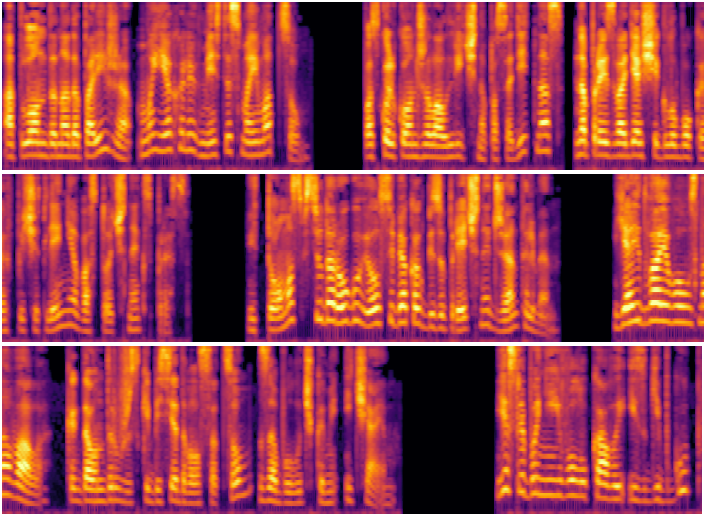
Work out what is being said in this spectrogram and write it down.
От Лондона до Парижа мы ехали вместе с моим отцом, поскольку он желал лично посадить нас на производящий глубокое впечатление Восточный экспресс. И Томас всю дорогу вел себя как безупречный джентльмен, я едва его узнавала, когда он дружески беседовал с отцом за булочками и чаем. Если бы не его лукавый изгиб губ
